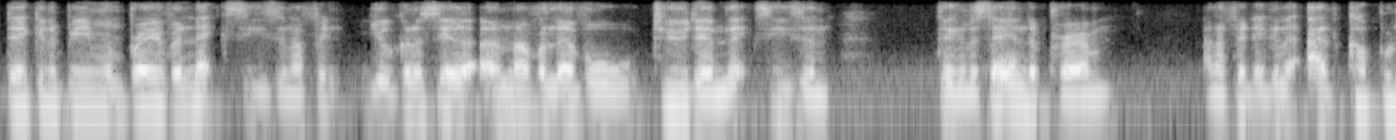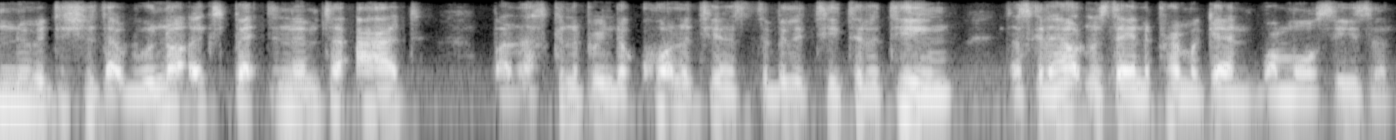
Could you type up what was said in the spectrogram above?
they're going to be even braver next season. I think you're going to see another level to them next season. They're going to stay in the Prem, and I think they're going to add a couple of new additions that we're not expecting them to add, but that's going to bring the quality and stability to the team. That's going to help them stay in the Prem again one more season,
